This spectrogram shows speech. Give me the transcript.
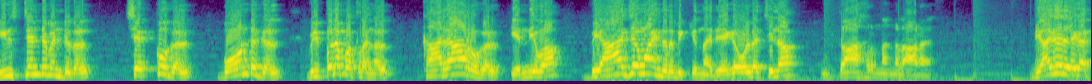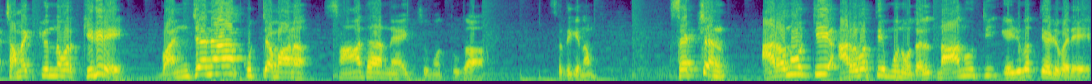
ഇൻസ്റ്റന്റ്മെന്റുകൾ ചെക്കുകൾ ബോണ്ടുകൾ വിൽപ്പന പത്രങ്ങൾ കരാറുകൾ എന്നിവ വ്യാജമായി നിർമ്മിക്കുന്ന രേഖകളുടെ ചില ഉദാഹരണങ്ങളാണ്. വ്യാജരേഖ ചമയ്ക്കുന്നവർക്കെതിരെ വഞ്ചനാ കുറ്റമാണ് സാധാരണയായി ചുമത്തുക. ശ്രദ്ധിക്കണം. സെക്ഷൻ അറുന്നൂറ്റി അറുപത്തി മൂന്ന് മുതൽ നാനൂറ്റി എഴുപത്തി ഏഴ് വരെ.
